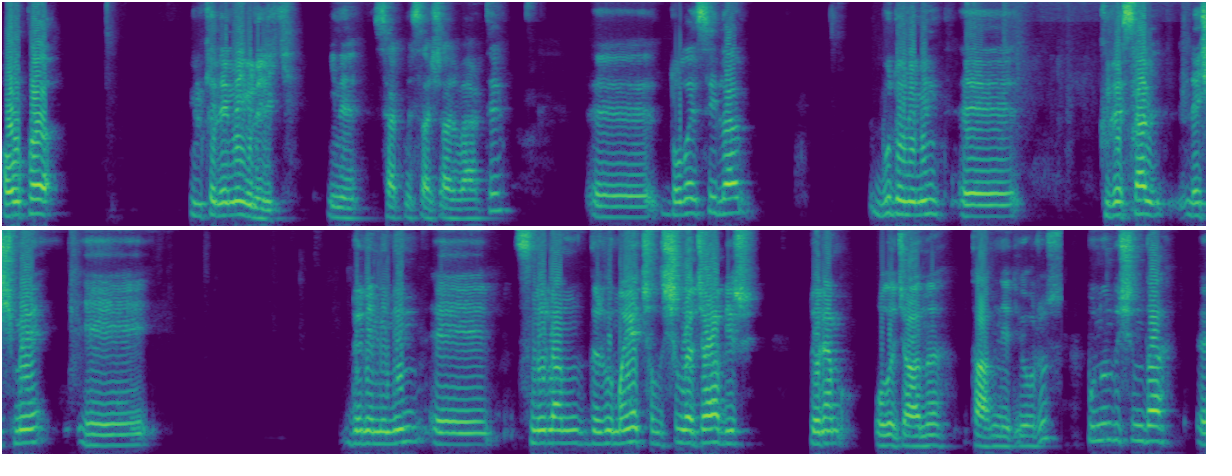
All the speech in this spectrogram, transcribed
Avrupa ülkelerine yönelik yine sert mesajlar verdi. E, dolayısıyla bu dönemin e, küreselleşme e, döneminin e, sınırlandırılmaya çalışılacağı bir dönem olacağını tahmin ediyoruz. Bunun dışında e,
